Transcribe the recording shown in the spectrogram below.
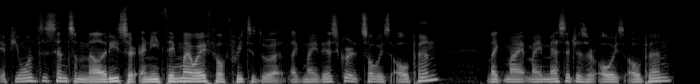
if you want to send some melodies or anything my way, feel free to do it. Like my Discord, it's always open. Like my my messages are always open,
